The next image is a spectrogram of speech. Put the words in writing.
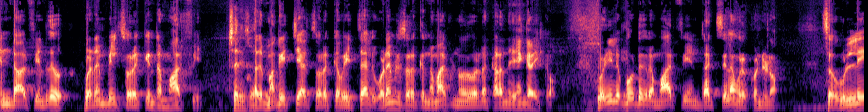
என்டார்ஃபின்றது உடம்பில் சுரக்கின்ற மார்ஃபின் சரி சார். அது மகிழ்ச்சியால் சுரக்க வைத்தால் உடம்பில் சுரக்கின்ற மார்பின் நூறு வருடம் கலந்து இயங்க வைக்கும். வெளியில் போட்டுக்கிற மார்பின் ட்ரக்ஸ் எல்லாம் உங்களை கொண்டுடும் ஸோ உள்ளே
